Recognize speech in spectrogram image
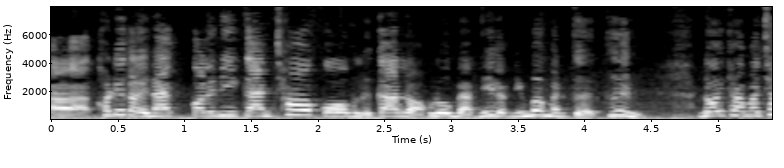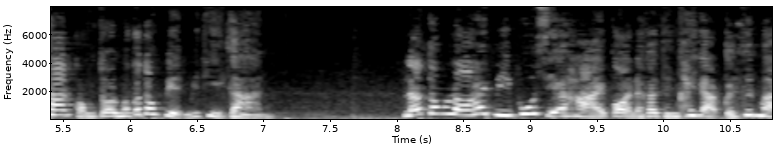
อ่าเขาเรียกอะไรนะ กรณีการช่อโกง หรือการหลอกลวงแบบนี้แบบนี้เมื่อมันเกิดขึ้น โดยธรรมชาติของโจรมันก็ต้องเปลี่ยนวิธีการ แล้วต้องรอให้มีผู้เสียหายก่อนนะคะ ถึงขยับกันขึ้นมา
